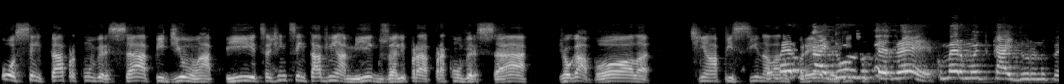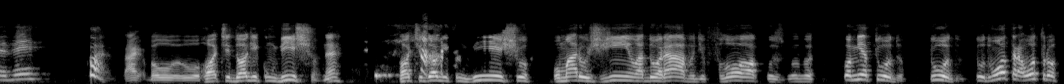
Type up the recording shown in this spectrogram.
pô, sentar para conversar, pedir uma pizza, a gente sentava em amigos ali para conversar, jogar bola, tinha uma piscina Comeram lá no prédio. Comeram gente... no PV? Comeram muito cai duro no PV? o, o hot dog com bicho, né? Hot dog com bicho, o marujinho adorava de flocos, comia tudo, tudo, tudo. Outra, outro,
